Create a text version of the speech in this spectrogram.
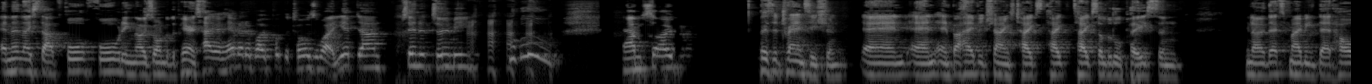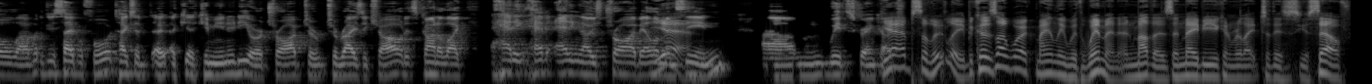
and then they start for, forwarding those onto the parents. Hey, how about if I put the toys away? Yep, done. Send it to me. um, so there's a transition, and and and behaviour change takes take, takes a little piece, and you know, that's maybe that whole, uh, what did you say before? It takes a, a, a, community or a tribe to, to raise a child. It's kind of like adding, have, adding those tribe elements yeah. in um, with Screen Coach. Yeah, absolutely. Because I work mainly with women and mothers, and maybe you can relate to this yourself.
